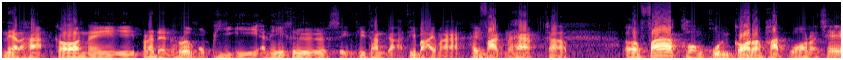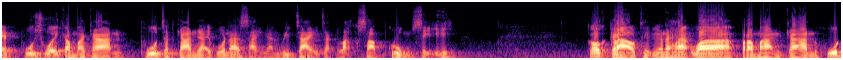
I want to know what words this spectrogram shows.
เนี่ยแหละฮะก็ในประเด็นเรื่องของ PE อันนี้คือสิ่งที่ท่านก็อธิบายมาให้ฟังนะฮะครับเอ่อฝากของคุณกรพัฒน์วรเชษฐ์ผู้ช่วยกรรมการ ผู้จัดการใหญ่หัวหน้าสายงานวิจัยจากหลักทรัพย์กรุงศรีก็กล่าวถึงนะฮะว่าประมาณการหุ้น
